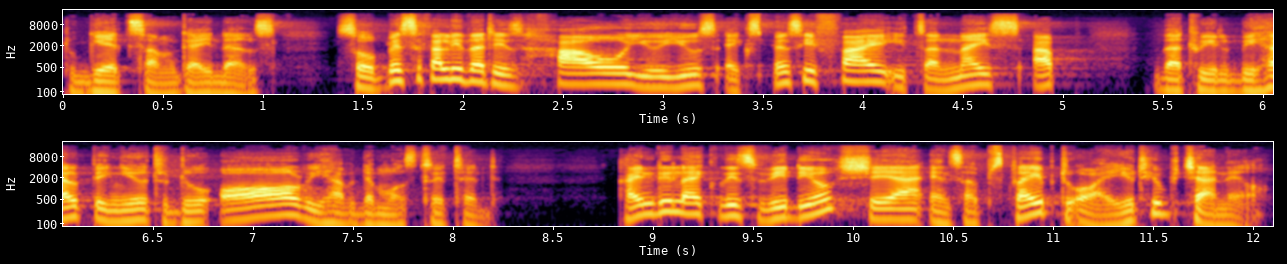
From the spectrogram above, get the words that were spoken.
to get some guidance. So basically that is how you use Expensify. It's a nice app that will be helping you to do all we have demonstrated. Kindly like this video, share and subscribe to our YouTube channel.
